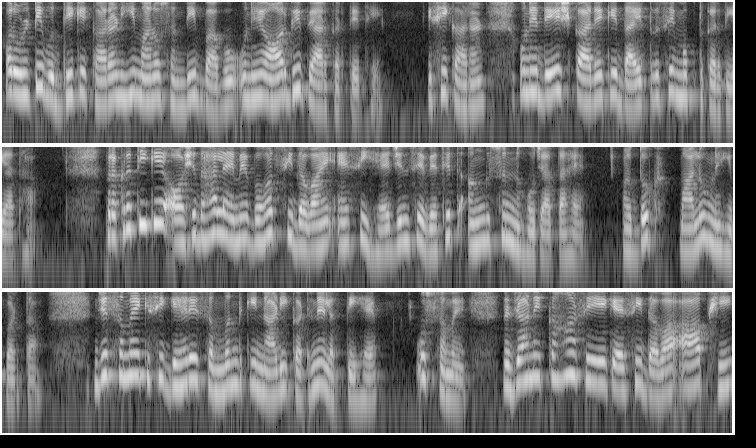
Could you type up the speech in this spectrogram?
اور الٹی بدھی کے کارن ہی مانو سندیپ بابو انہیں اور بھی پیار کرتے تھے۔ اسی کارن انہیں دیش کاریہ کے دائتو سے مکت کر دیا تھا۔ پرکرتی کے اوشدھالے میں بہت سی دوائیں ایسی ہے جن سے ویتھت انگ سن ہو جاتا ہے اور دکھ معلوم نہیں پڑتا۔ جس سمے کسی گہرے سمبند کی ناڑی کٹنے لگتی ہے، اس سمے نہ جانے کہاں سے ایک ایسی دوا آپ ہی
